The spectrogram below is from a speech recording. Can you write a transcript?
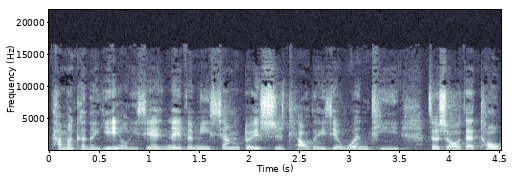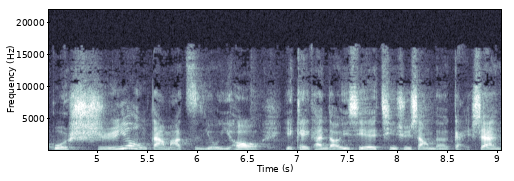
他们可能也有一些内分泌相对失调的一些问题，这时候在透过食用大麻籽油以后，也可以看到一些情绪上的改善。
